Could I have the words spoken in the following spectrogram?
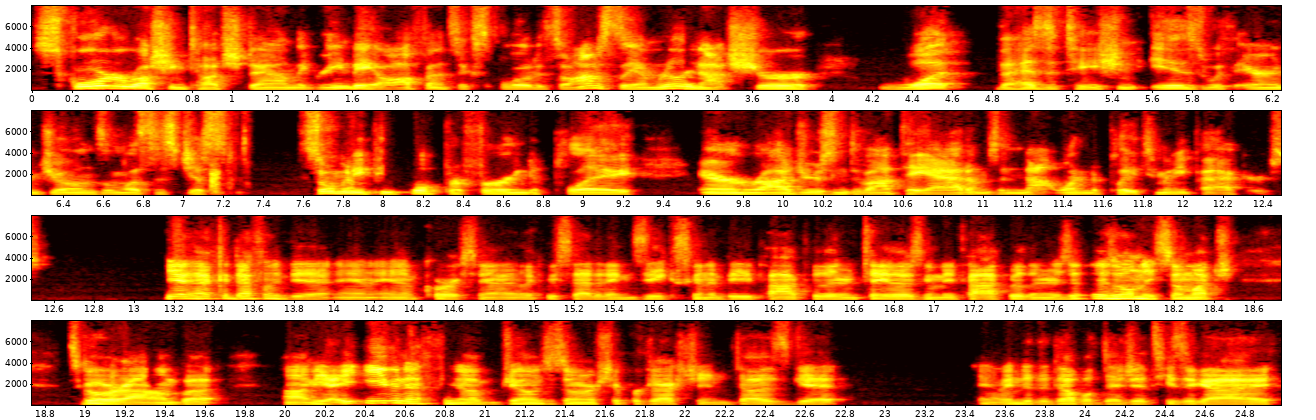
scored a rushing touchdown. The Green Bay offense exploded. So honestly, I'm really not sure what the hesitation is with Aaron Jones, unless it's just so many people preferring to play Aaron Rodgers and Davante Adams and not wanting to play too many Packers. Yeah, that could definitely be it. And, and of course, you know, like we said, I think Zeke's going to be popular and Taylor's going to be popular. There's, there's only so much to go around. But um, yeah, even if you know Jones's ownership projection does get you know into the double digits, he's a guy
